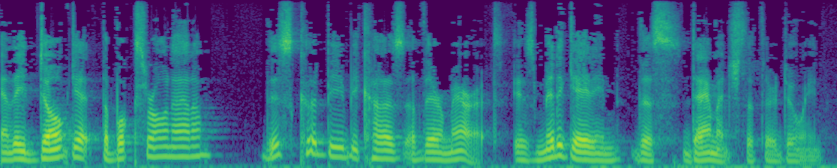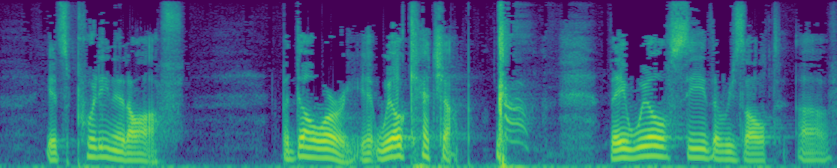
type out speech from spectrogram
and they don't get the book thrown at them, this could be because of their merit, is mitigating this damage that they're doing. It's putting it off. But don't worry, it will catch up. they will see the result of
